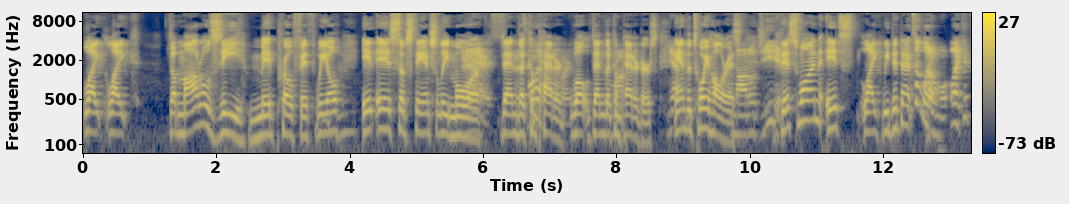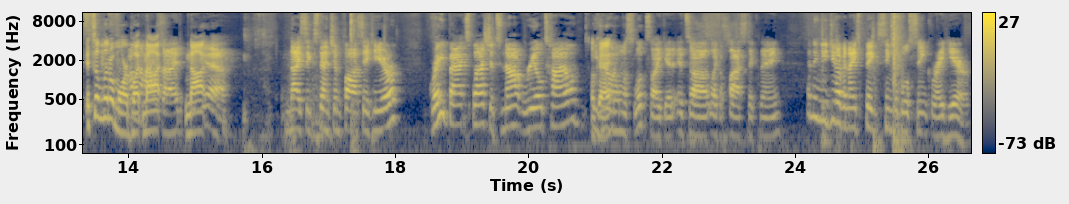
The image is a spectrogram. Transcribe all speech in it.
Like like the Model Z Mid Pro fifth wheel, it is substantially more Yes, than the the competitor. Well, than the The competitors Yeah. and the toy hauler is. Model G. Is. This one, it's like we did that. It's a little more. Like it's. It's a little more, but not- side. not- Yeah. Nice extension faucet here. Great backsplash. It's not real tile. Even Okay. though it almost looks like it. It's uh like a plastic thing. And then you do have a nice big singable sink right here.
